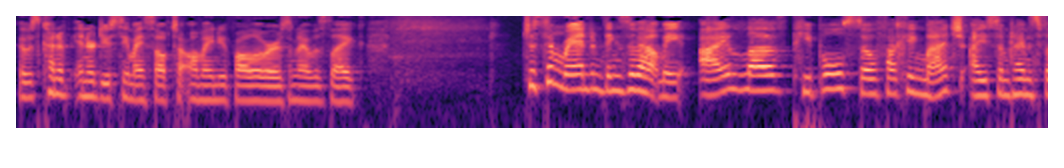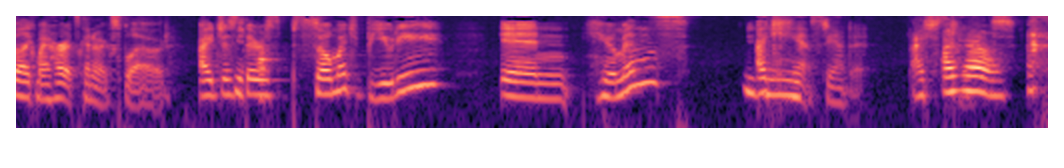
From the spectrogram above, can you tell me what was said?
I was kind of introducing myself to all my new followers and I was like just some random things about me. I love people so fucking much. I sometimes feel like my heart's going to explode. I just, yeah. there's so much beauty in humans. Mm-hmm. I can't stand it. I just I can't. know.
